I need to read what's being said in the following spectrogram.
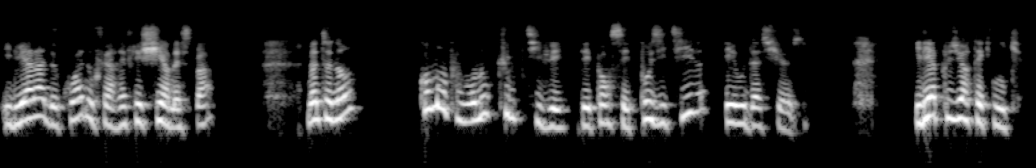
Il y a là de quoi nous faire réfléchir, n'est-ce pas? Maintenant, comment pouvons-nous cultiver des pensées positives et audacieuses? Il y a plusieurs techniques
